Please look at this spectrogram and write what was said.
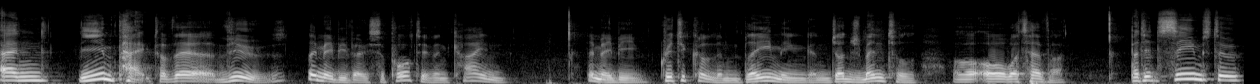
And the impact of their views, they may be very supportive and kind. They may be critical and blaming and judgmental or, or whatever. But it seems to,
